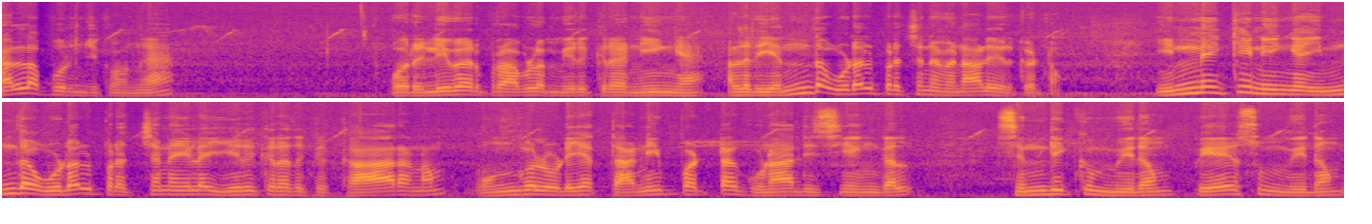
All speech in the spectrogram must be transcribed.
நல்லா புரிஞ்சுக்கோங்க. ஒரு லிவர் ப்ராப்ளம் இருக்கிற நீங்கள் அல்லது எந்த உடல் பிரச்சனை வேணாலும் இருக்கட்டும். இன்றைக்கி நீங்கள் இந்த உடல் பிரச்சனையில் இருக்கிறதுக்கு காரணம் உங்களுடைய தனிப்பட்ட குணாதிசயங்கள் சிந்திக்கும் விதம் பேசும் விதம்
